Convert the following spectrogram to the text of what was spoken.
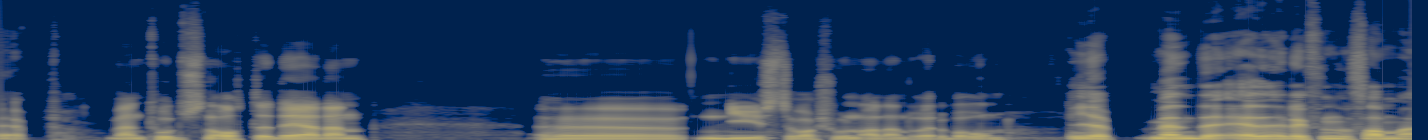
Yep. Men 2008, det er den øh, nyeste versjonen av Den røde baron. Jepp. Men det er det liksom den samme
